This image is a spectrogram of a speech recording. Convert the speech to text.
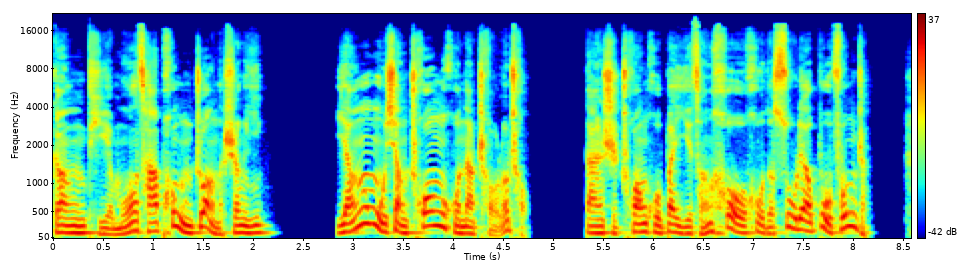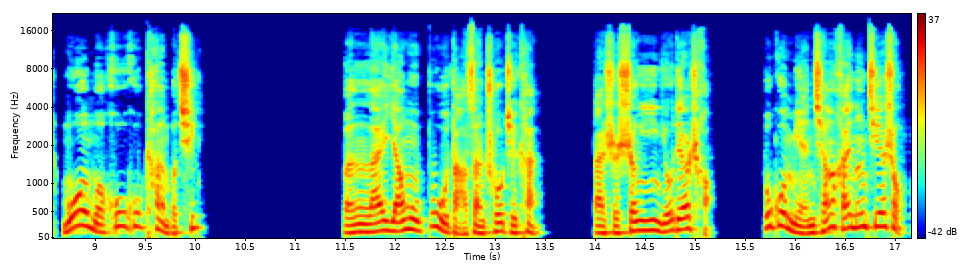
钢铁摩擦碰撞的声音。杨木向窗户那瞅了瞅，但是窗户被一层厚厚的塑料布封着，模模糊糊看不清。本来杨木不打算出去看，但是声音有点吵，不过勉强还能接受。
